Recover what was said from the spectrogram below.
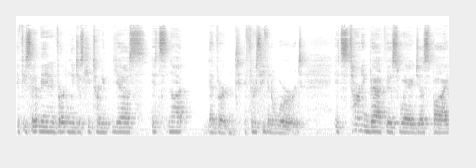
if you said it may inadvertently just keep turning, yes, it's not advertent, if there's even a word. It's turning back this way just by,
